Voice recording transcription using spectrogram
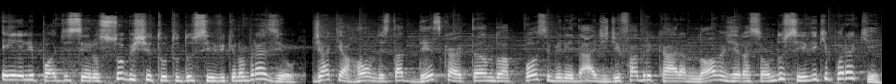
ele pode ser o substituto do Civic no Brasil, já que a Honda está descartando a possibilidade de fabricar a nova geração do Civic por aqui.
